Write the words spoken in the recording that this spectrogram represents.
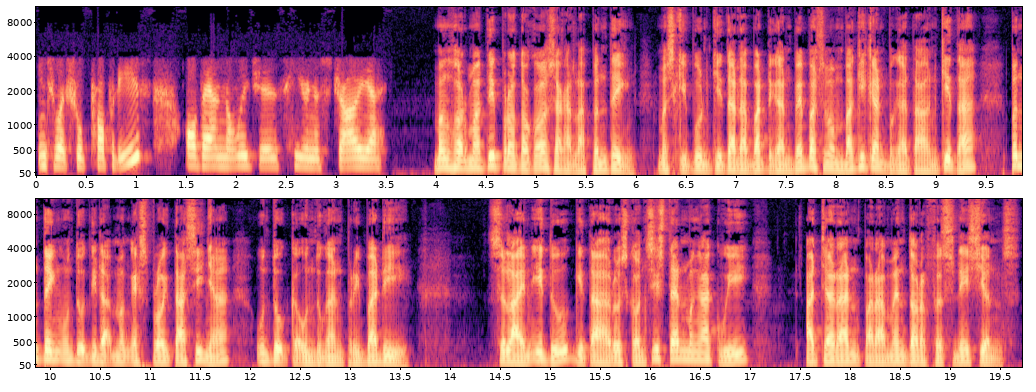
intellectual properties of our knowledges here in Australia Menghormati protokol sangatlah penting. Meskipun kita dapat dengan bebas membagikan pengetahuan kita, penting untuk tidak mengeksploitasinya untuk keuntungan pribadi. Selain itu, kita harus konsisten mengakui ajaran para mentor First Nations.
